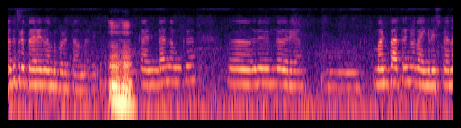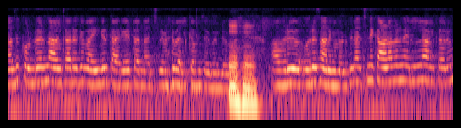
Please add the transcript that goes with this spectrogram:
അത് പ്രിപ്പയർ ചെയ്ത് നമുക്ക് കൊടുത്താൽ മതി. കണ്ടാൽ നമുക്ക് ഒരു എന്താ പറയാ മൺപാത്രങ്ങൾ ഭയങ്കര ഇഷ്ടമാണ്. അത് കൊണ്ടുവരുന്ന ആൾക്കാരൊക്കെ ഭയങ്കര കാര്യമായിട്ടാണ് അച്ഛനെ ഇവിടെ വെൽക്കം ആഹാ. അവർ ഓരോ സാധനങ്ങളുണ്ട് പിന്നെ അച്ഛനെ കാണാൻ വരുന്ന എല്ലാ ആൾക്കാരും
